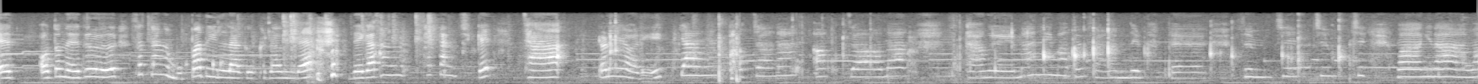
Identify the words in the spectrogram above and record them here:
애, 어떤 애들은 사탕은 못 받으려고 그러는데 내가 상, 사탕 줄게. 자 요리요리 춤치 왕이 나와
